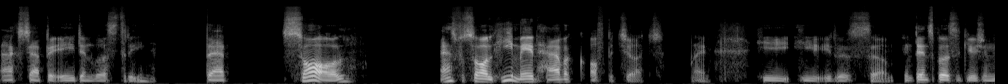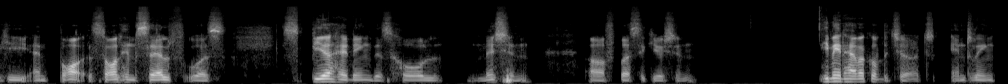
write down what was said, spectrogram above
Acts chapter eight and verse three, that Saul, as for Saul, he made havoc of the church right? He he it was um, intense persecution. He and paul saul himself was spearheading this whole mission of persecution. He made havoc of the church entering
